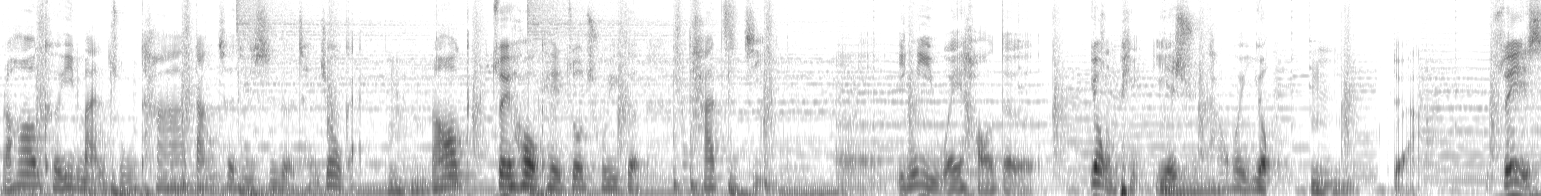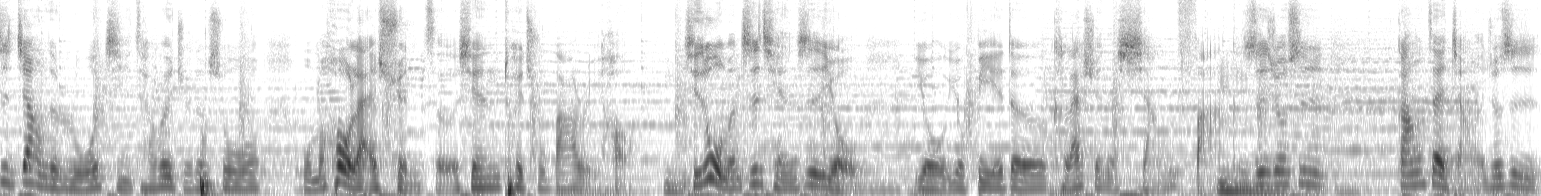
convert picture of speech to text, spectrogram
然后可以满足他当设计师的成就感，嗯，然后最后可以做出一个他自己呃引以为豪的用品，也许他会用，嗯，对啊，所以是这样的逻辑才会觉得说，我们后来选择先推出 Burberry 号，嗯，其实我们之前是有。有有别的 collection 的想法，嗯、可是就是刚刚在讲的，就是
